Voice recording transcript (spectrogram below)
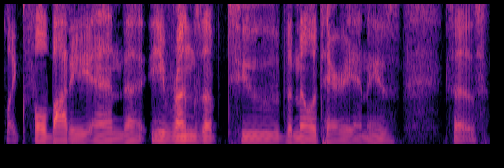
like full body, and uh, he runs up to the military and he's says,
